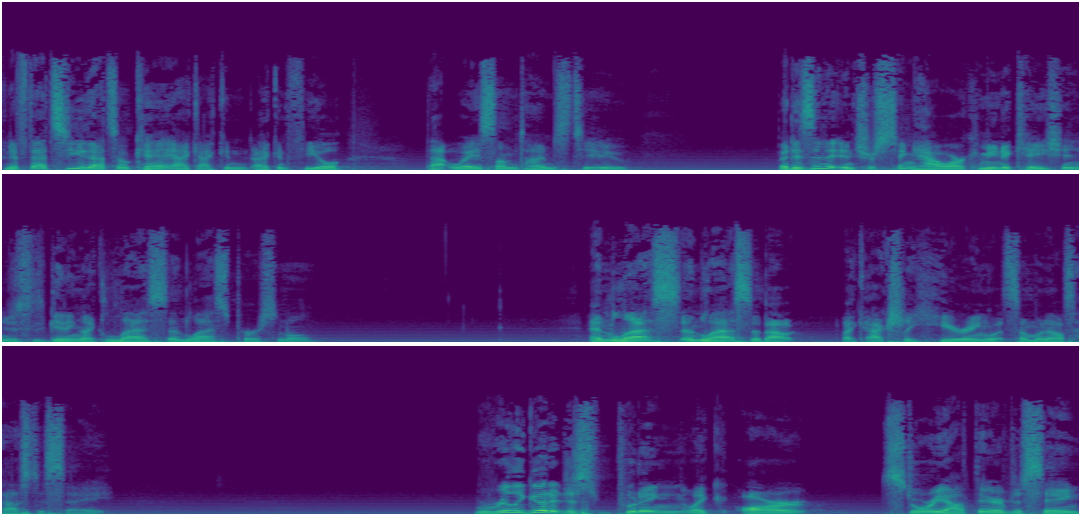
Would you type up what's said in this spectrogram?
And if that's you, that's okay. I, I, can, I can feel that way sometimes too. But isn't it interesting how our communication just is getting like less and less personal? And less and less about like actually hearing what someone else has to say. We're really good at just putting like our story out there of just saying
